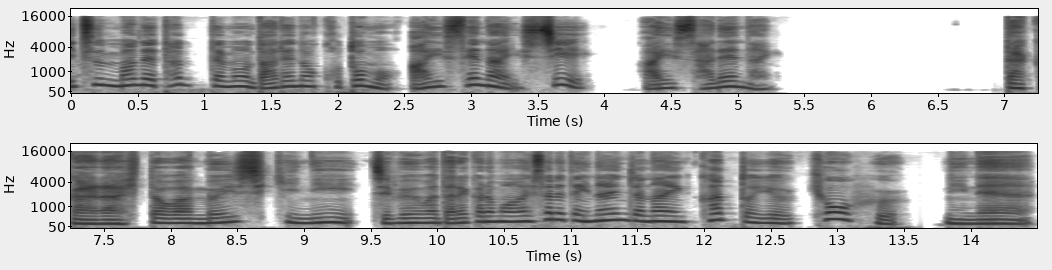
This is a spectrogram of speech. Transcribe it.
いつまで経っても誰のことも愛せないし、愛されない。だから人は無意識に自分は誰からも愛されていないんじゃないかという恐怖にね、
